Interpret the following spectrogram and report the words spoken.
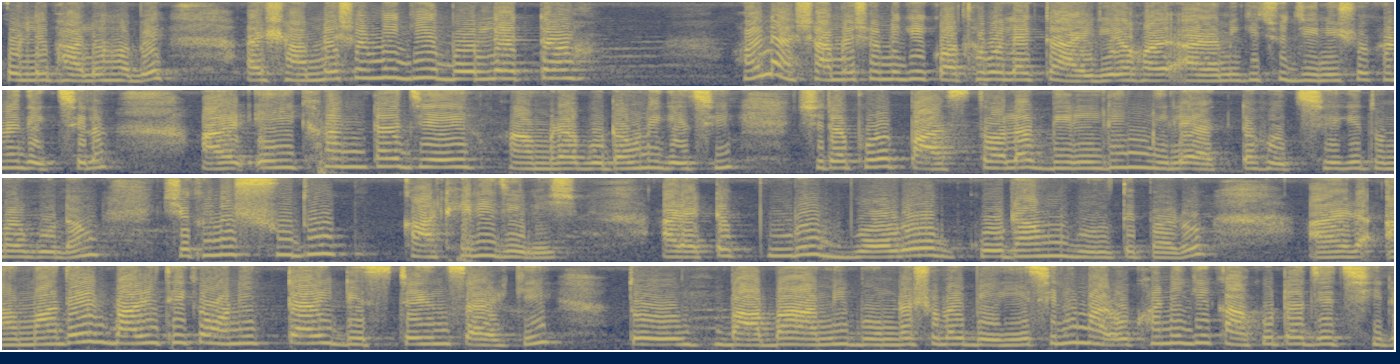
করলে ভালো হবে। আর সামনাসামনি গিয়ে বললে একটা হয় না? সামনাসামনি গিয়ে কথা বলে একটা আইডিয়া হয়, আর আমি কিছু জিনিস ওখানে দেখছিলাম। আর এইখানটা যে আমরা গোডাউনে গেছি, সেটা পুরো পাঁচতলা বিল্ডিং মিলে একটা হচ্ছে কি তোমার গোডাউন। সেখানে শুধু কাঠেরই জিনিস। আর একটা পুরো বড় গোডাউন বলতে পারো। আর আমাদের বাড়ি থেকে অনেকটাই ডিস্টেন্স আর কি। তো বাবা, আমি, বোনরা সবাই বেরিয়েছিলাম আর ওখানে গিয়ে কাকুটা যে ছিল,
